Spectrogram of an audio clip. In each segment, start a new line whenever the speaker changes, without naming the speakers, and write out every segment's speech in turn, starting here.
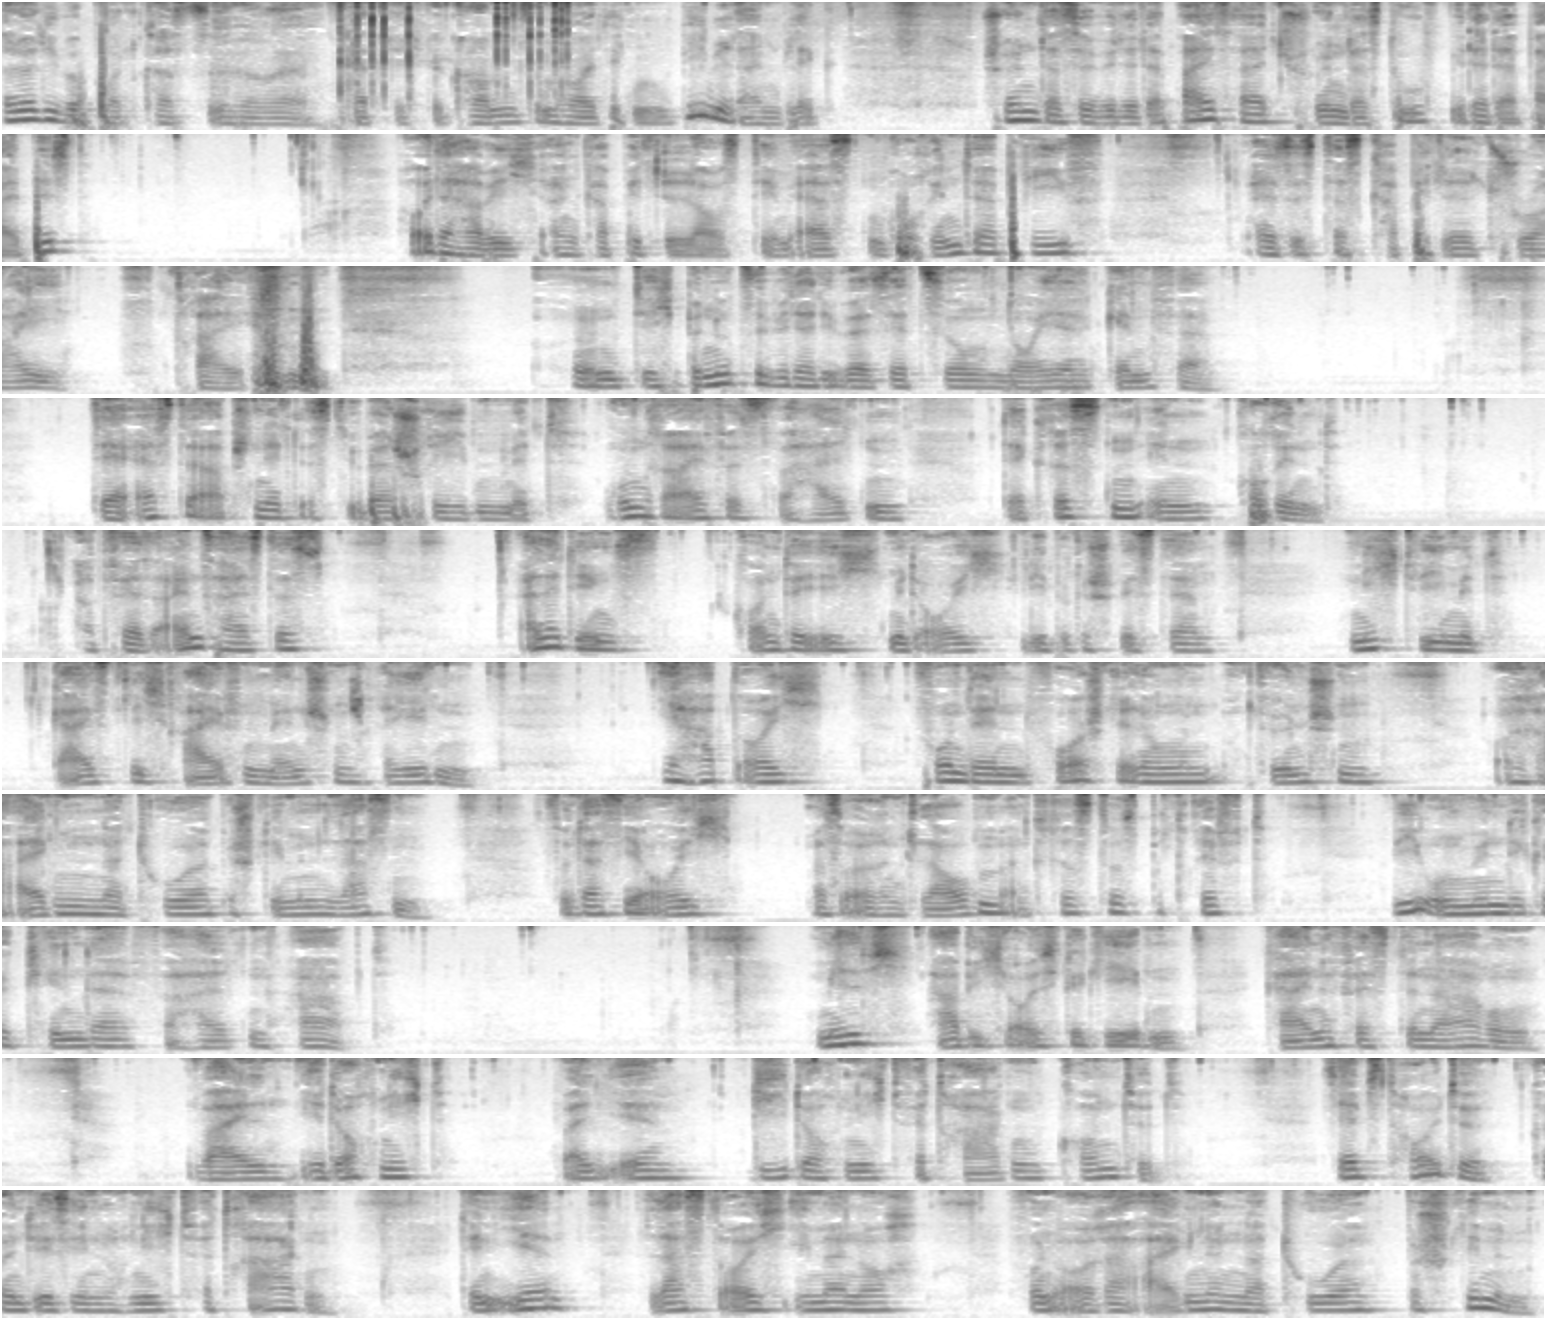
Hallo liebe Podcast-Zuhörer, herzlich willkommen zum heutigen Bibeleinblick. Schön, dass ihr wieder dabei seid, schön, dass du wieder dabei bist. Heute habe ich ein Kapitel aus dem ersten Korintherbrief. Es ist das Kapitel 3. 3. Und ich benutze wieder die Übersetzung Neue Genfer. Der erste Abschnitt ist überschrieben mit Unreifes Verhalten der Christen in Korinth. Ab Vers 1 heißt es, allerdings konnte ich mit euch, liebe Geschwister, nicht wie mit geistlich reifen Menschen reden. Ihr habt euch von den Vorstellungen und Wünschen eurer eigenen Natur bestimmen lassen, so dass ihr euch, was euren Glauben an Christus betrifft, wie unmündige Kinder verhalten habt. Milch habe ich euch gegeben, keine feste Nahrung, weil ihr doch nicht, weil ihr die doch nicht vertragen konntet. Selbst heute könnt ihr sie noch nicht vertragen, denn ihr lasst euch immer noch von eurer eigenen Natur bestimmen.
